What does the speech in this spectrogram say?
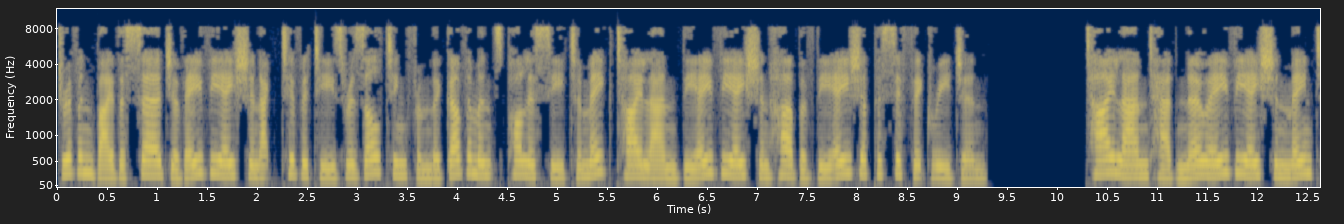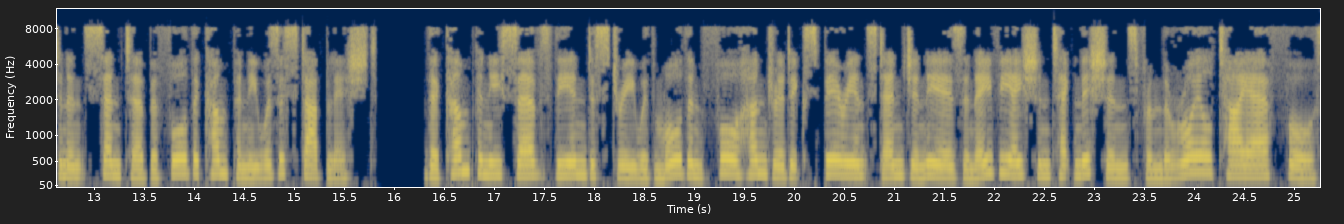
driven by the surge of aviation activities resulting from the government's policy to make Thailand the aviation hub of the Asia-Pacific region. Thailand had no aviation maintenance center before the company was established. The company serves the industry with more than 400 experienced engineers and aviation technicians from the Royal Thai Air Force.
